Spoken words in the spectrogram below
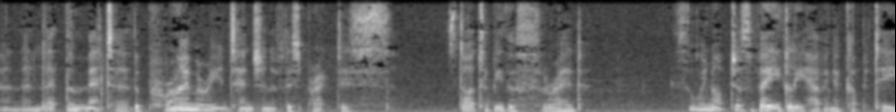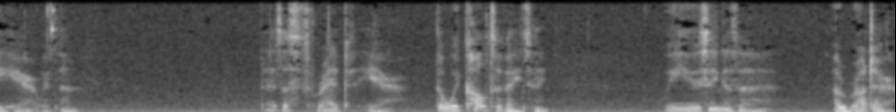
And then let the metta, the primary intention of this practice, start to be the thread. So we're not just vaguely having a cup of tea here with them. There's a thread here that we're cultivating. We're using as a a rudder.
